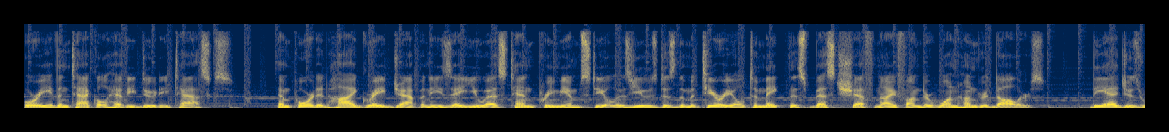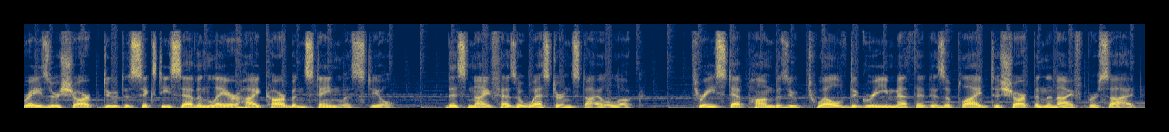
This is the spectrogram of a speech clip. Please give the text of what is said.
or even tackle heavy-duty tasks. Imported high-grade Japanese AUS-10 premium steel is used as the material to make this best chef knife under $100. The edge is razor sharp due to 67-layer high-carbon stainless steel. This knife has a Western-style look. Three-step Honbazuke 12-degree method is applied to sharpen the knife per side.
